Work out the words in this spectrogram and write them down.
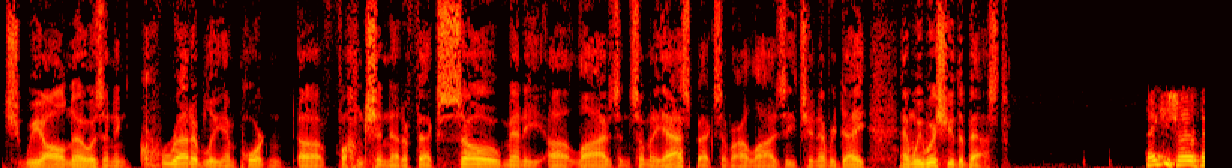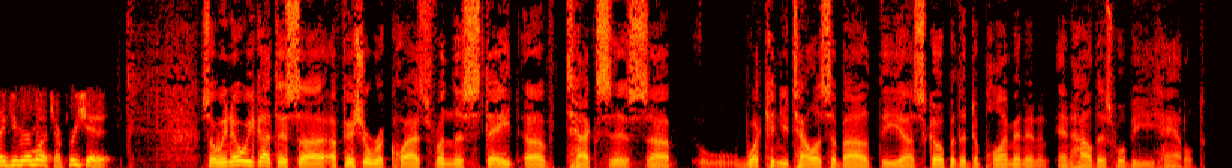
which we all know is an incredibly important uh, function that affects so many uh, lives and so many aspects of our lives each and every day. And we wish you the best. Thank you, sir. Thank you very much. I appreciate it. So we know we got this uh, official request from the state of Texas. Uh, what can you tell us about the uh, scope of the deployment and, and how this will be handled?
